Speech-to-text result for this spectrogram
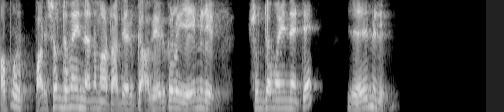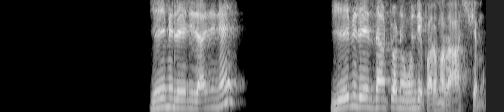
అప్పుడు పరిశుద్ధమైంది అన్నమాట ఆ వెరుక. ఆ వెరుకలో ఏమి లేదు. శుద్ధమైందంటే ఏమి లేదు. ఏమి లేని దానినే ఏమి లేని దాంట్లోనే ఉంది పరమ రహస్యం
